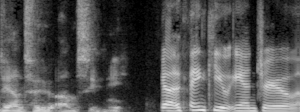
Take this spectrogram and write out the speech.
down to um, Sydney. Yeah, thank you, Andrew.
